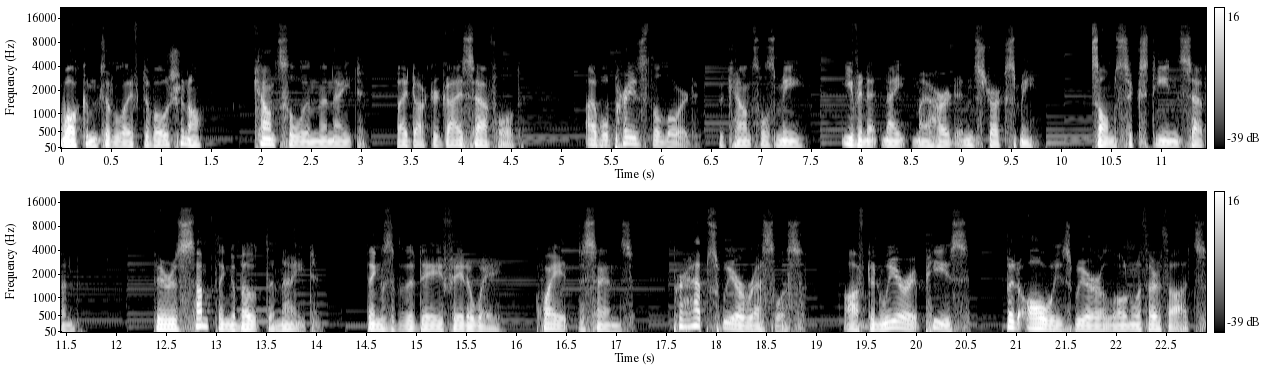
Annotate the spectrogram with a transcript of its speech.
Welcome to the Life Devotional, Counsel in the Night by Dr. Guy Saffold. I will praise the Lord, who counsels me. Even at night my heart instructs me. Psalm 16:7. There is something about the night. Things of the day fade away. Quiet descends. Perhaps we are restless. Often we are at peace, but always we are alone with our thoughts.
